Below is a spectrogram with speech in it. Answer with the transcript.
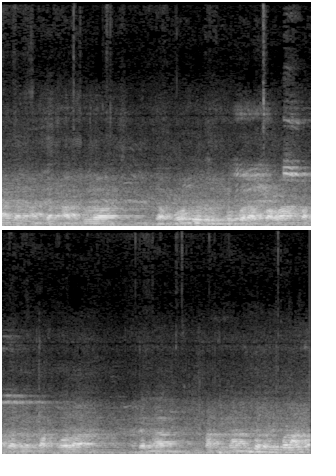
dan ajak Abdullah yang mundur beberapa lapak dari letak bola dengan kaki kaki dari bola. Itu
